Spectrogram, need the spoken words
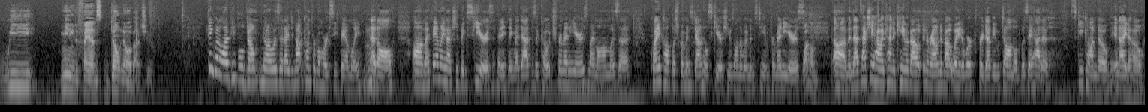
we, meaning the fans, don't know about you. I think what a lot of people don't know is that I did not come from a horsey family at all. Um, my family is actually big skiers, if anything. My dad was a coach for many years. My mom was a quite accomplished women's downhill skier. She was on the women's team for many years. Wow. Um, and that's actually how I kind of came about in a roundabout way to work for Debbie McDonald. Was they had a ski condo in Idaho,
